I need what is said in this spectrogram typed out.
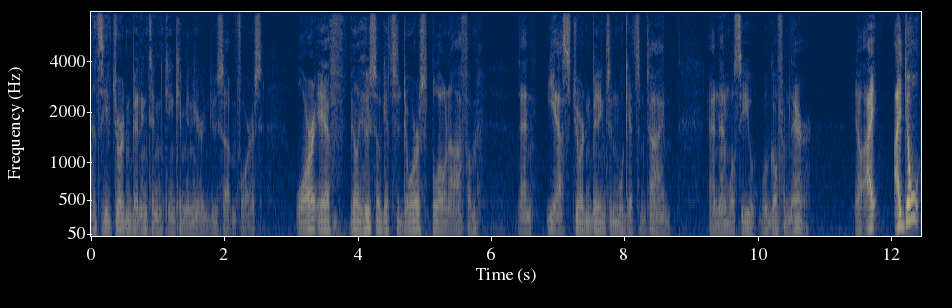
Let's see if Jordan Binnington can come in here and do something for us. Or if Ville Husso gets the doors blown off him, then yes, Jordan Binnington will get some time. And then we'll see we'll go from there. You know, I, I don't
